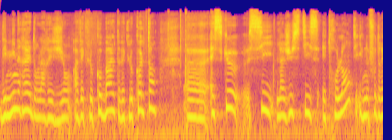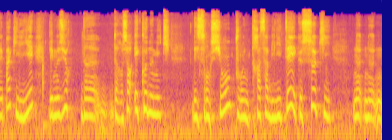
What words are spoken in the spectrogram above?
des minerais dans la région, avec le cobalt, avec le coltan. Euh, Est-ce que si la justice est trop lente, il ne faudrait pas qu'il y ait des mesures d'un ressort économique, des sanctions pour une traçabilité et que ceux qui ne,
